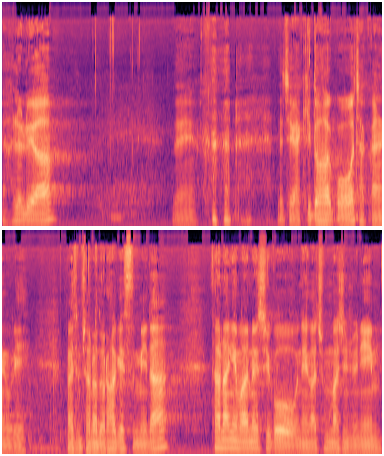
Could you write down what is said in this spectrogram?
네, 할렐루야. 네. 네, 제가 기도하고 잠깐 우리 말씀 전하도록 하겠습니다. 사랑이 많으시고 은혜가 충만하신 주님,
